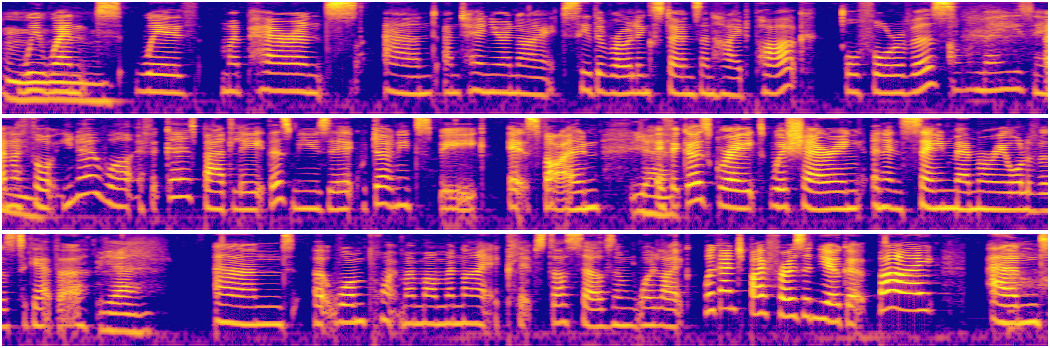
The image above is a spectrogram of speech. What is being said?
We mm. went with my parents and Antonio and I to see the Rolling Stones in Hyde Park. All four of us. Oh, amazing! And I thought, you know what? If it goes badly, there's music. We don't need to speak. It's fine. Yeah. If it goes great, we're sharing an insane memory, all of us together. yeah, And at one point, my mum and I eclipsed ourselves and we're like, we're going to buy frozen yogurt. Bye. And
